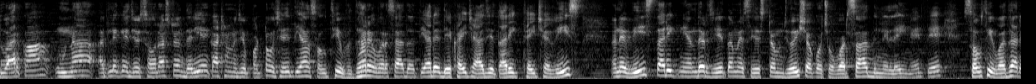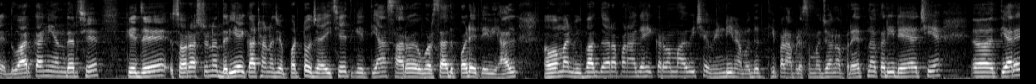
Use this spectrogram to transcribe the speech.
દ્વારકા, ઉના એટલે કે જે સૌરાષ્ટ્રના દરિયાઈ કાંઠાનો જે પટ્ટો છે, ત્યાં સૌથી વધારે વરસાદ અત્યારે દેખાય છે. આજે તારીખ થઈ છે વીસ. અને વીસ તારીખની અંદર જે તમે સિસ્ટમ જોઈ શકો છો વરસાદને લઈને તે સૌથી વધારે દ્વારકાની અંદર છે કે જે સૌરાષ્ટ્રના દરિયાઈ કાંઠાનો જે પટ્ટો જાય છે કે ત્યાં સારો એવો વરસાદ પડે તેવી હાલ હવામાન વિભાગ દ્વારા પણ આગાહી કરવામાં આવી છે. વિંડીના મદદથી પણ આપણે સમજવાનો પ્રયત્ન કરી રહ્યા છીએ. ત્યારે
